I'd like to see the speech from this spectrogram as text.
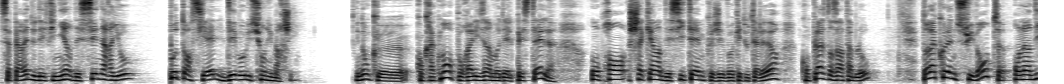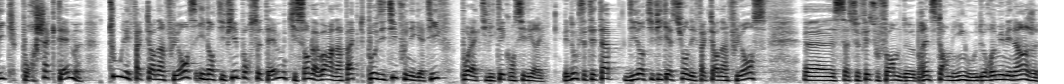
ça permet de définir des scénarios potentiels d'évolution du marché. Et donc euh, concrètement, pour réaliser un modèle Pestel, on prend chacun des six thèmes que j'ai évoqués tout à l'heure, qu'on place dans un tableau, dans la colonne suivante, on indique pour chaque thème tous les facteurs d'influence identifiés pour ce thème qui semble avoir un impact positif ou négatif pour l'activité considérée. Et donc cette étape d'identification des facteurs d'influence, euh, ça se fait sous forme de brainstorming ou de remue-ménage,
